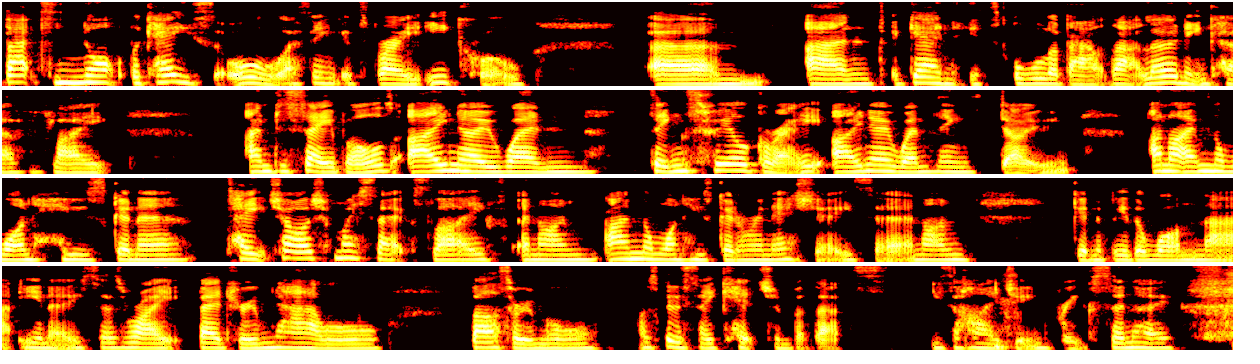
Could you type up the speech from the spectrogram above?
that's not the case at all. I think it's very equal. Um, and again, it's all about that learning curve of like, I'm disabled. I know when things feel great. I know when things don't. And I'm the one who's going to take charge of my sex life. And I'm, I'm the one who's going to initiate it. And I'm going to be the one that, you know, says, right, bedroom now or bathroom or I was going to say kitchen, but that's, he's a hygiene freak. So no.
